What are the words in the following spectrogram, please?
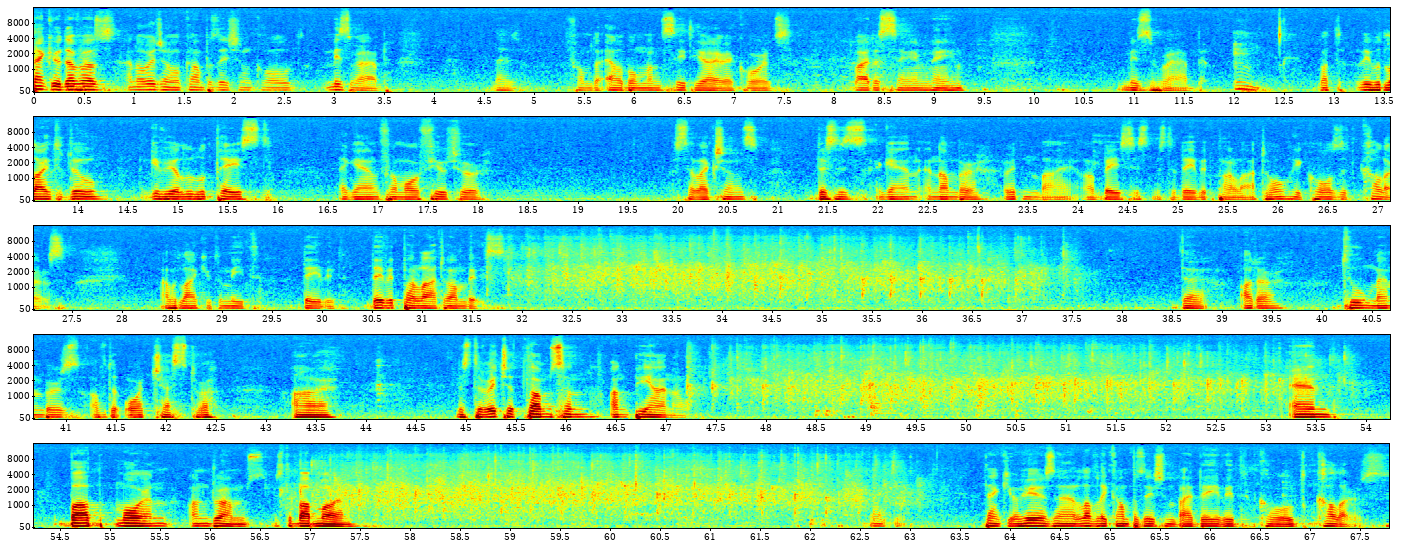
Thank you. That was an original composition called Mizrab. From the album on CTI Records by the same name, Mizrab. what we would like to do, give you a little taste again from our future selections. This is again a number written by our bassist, Mr. David Parlato. He calls it Colors. I would like you to meet David. David Parlato on bass. The other two members of the orchestra are Mr. Richard Thompson on piano. and Bob Morin on drums. Mr. Bob Morin. Thank you. Thank you. Here's a lovely composition by David called Colors.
